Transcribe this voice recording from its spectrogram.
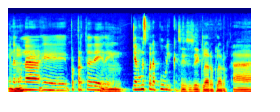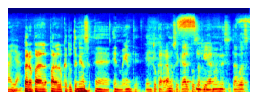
en alguna, eh, por parte de, de- Mm. de alguna escuela pública. Sí, sí, sí, claro, claro. Ah, ya. Pero para, para lo que tú tenías eh, en mente en tu carrera musical, pues en Sí. realidad no necesitabas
